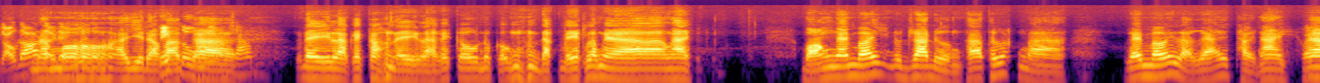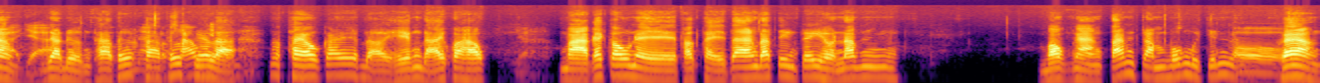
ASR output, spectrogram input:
chỗ đó Nam rồi để mình a di đà phật luôn à. đây là cái câu này là cái câu nó cũng đặc biệt lắm nghe ông hai bọn gái mới ra đường tha thước mà gái mới là gái thời nay phải dạ, không dạ. ra đường tha thước tha thước nghĩa là nó theo cái đời hiện đại khoa học dạ. mà cái câu này Phật thầy Tang đã tiên tri hồi năm 1849 là oh, phải không?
